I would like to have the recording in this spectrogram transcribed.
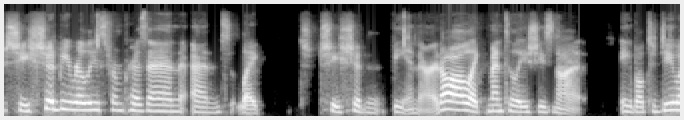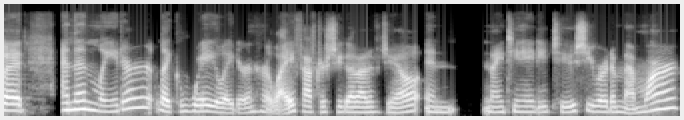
she should be released from prison and like she shouldn't be in there at all. Like mentally, she's not able to do it. And then later, like way later in her life, after she got out of jail in 1982, she wrote a memoir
